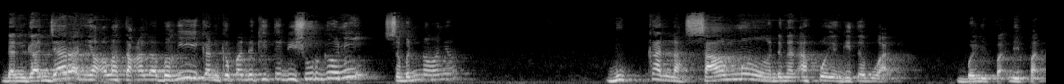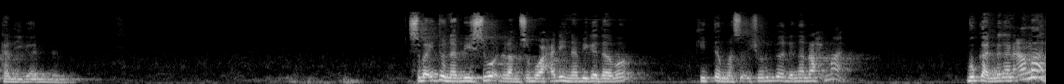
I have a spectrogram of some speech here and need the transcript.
Dan ganjaran yang Allah Ta'ala berikan kepada kita di syurga ni, sebenarnya, bukanlah sama dengan apa yang kita buat. Berlipat-lipat kali ganda. Sebab itu Nabi sebut dalam sebuah hadis Nabi kata apa? Kita masuk syurga dengan rahmat. Bukan dengan amal.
